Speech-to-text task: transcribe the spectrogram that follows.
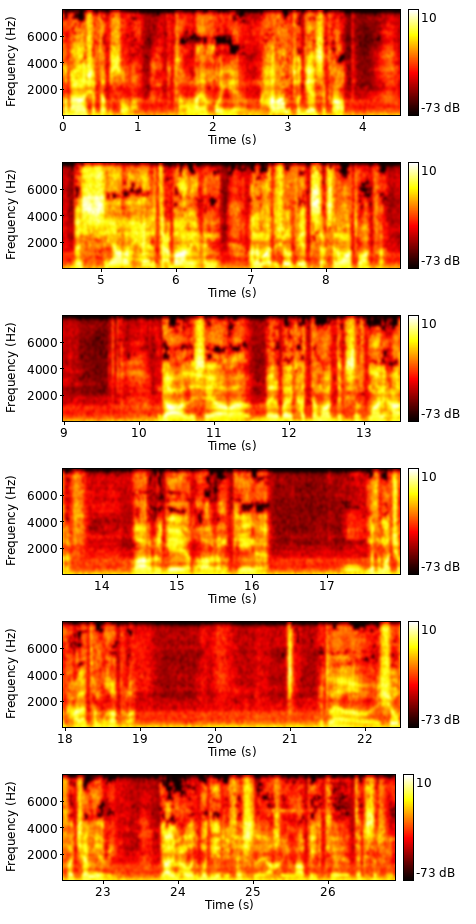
طبعا أنا شفتها بالصورة. قلت له والله يا أخوي حرام توديها سكراب. بس السياره حيل تعبانة يعني. أنا ما أدري شنو فيها تسع سنوات واقفة. قال لي السيارة بيني وبينك حتى ما ادق سلف ماني عارف. ضارب الجير ضارب الماكينة. ومثل ما تشوف حالتها مغبرة. قلت له شوفه كم يبي. قال لي معود مديري فشله يا أخي ما بيك تكسر فيه.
